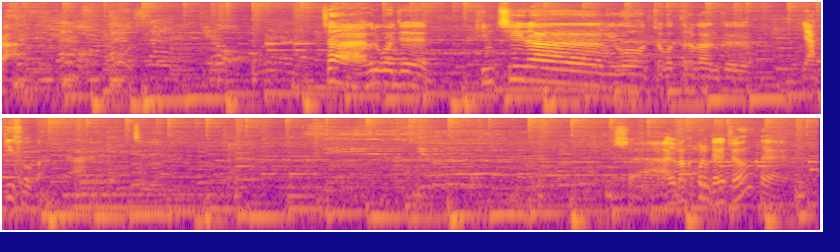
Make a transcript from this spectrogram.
자. 자 그리고 이제 김치랑 이것저것 들어간 그 야끼소바 자 이만큼 뿌리면 되겠죠? 네.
